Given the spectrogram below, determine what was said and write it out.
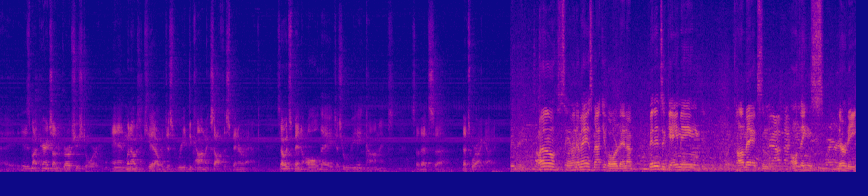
uh, is my parents owned a grocery store, and when I was a kid, I would just read the comics off the spinner rack. So I would spend all day just reading comics. So that's uh, that's where I got it. See, my name is Matthew Lord, and I've been into gaming, comics, and all things nerdy.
